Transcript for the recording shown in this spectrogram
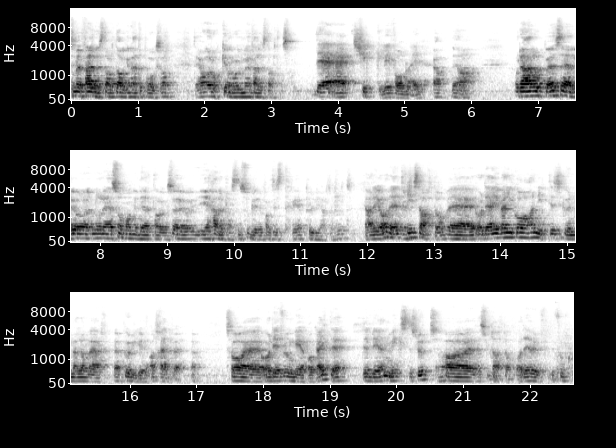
som er fellesstart dagen etterpå også. Det er jo rock'n'roll med fellesstart, altså. Det er skikkelig Formel 1. Ja, det er det. Og der oppe så er det jo, når det er så mange deltakere, så er jo i herreplassen så blir det faktisk tre puljer til slutt. Ja, det gjør det. Tre starter. med- Og det velger å ha 90 sekunder mellom hver pulje av 30. Ja. Så, eh, og det fungerer greit, det. Det blir en miks til slutt av resultater. Og det funker.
